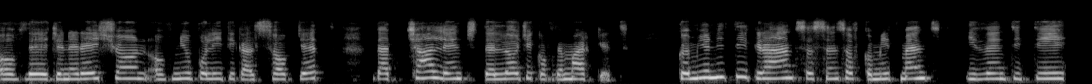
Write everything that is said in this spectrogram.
of the generation of new political subjects that challenge the logic of the market. Community grants a sense of commitment, identity,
